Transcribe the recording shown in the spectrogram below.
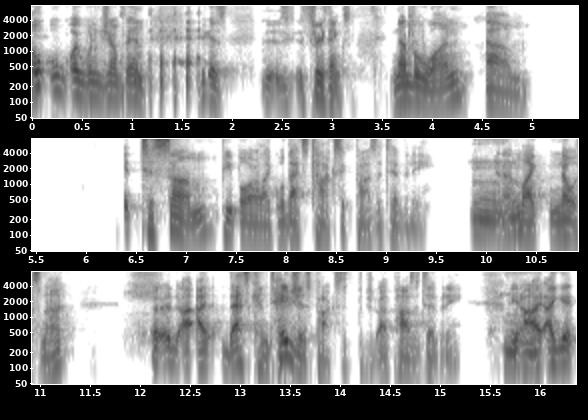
oh, oh, I want to jump in because three things. Number one, um, it, to some people are like, well, that's toxic positivity, mm-hmm. and I'm mm-hmm. like, no, it's not. Uh, I, that's contagious uh, positivity. Mm-hmm. You know, mm-hmm. I, I, get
